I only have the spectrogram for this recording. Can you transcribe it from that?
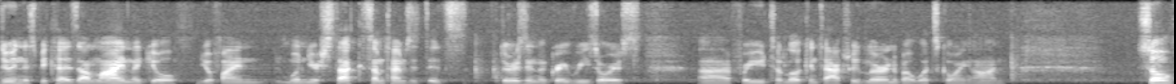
doing this because online, like you'll you'll find when you're stuck, sometimes it's, it's there isn't a great resource uh, for you to look and to actually learn about what's going on. So,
